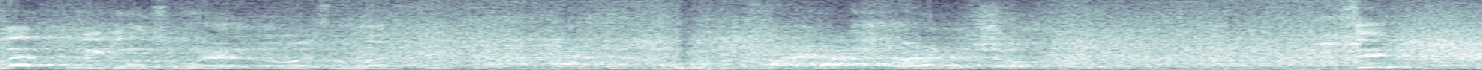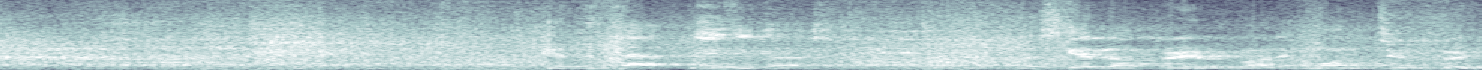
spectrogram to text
Left knee goes where though? Where's the left knee? Front of the shoulder. See? Get the tap. Easy guys. Let's get it on three everybody. One, two, three.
